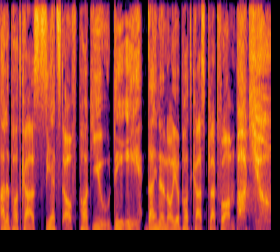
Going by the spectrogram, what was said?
Alle Podcasts jetzt auf podyou.de, deine neue Podcast-Plattform. Podyou.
